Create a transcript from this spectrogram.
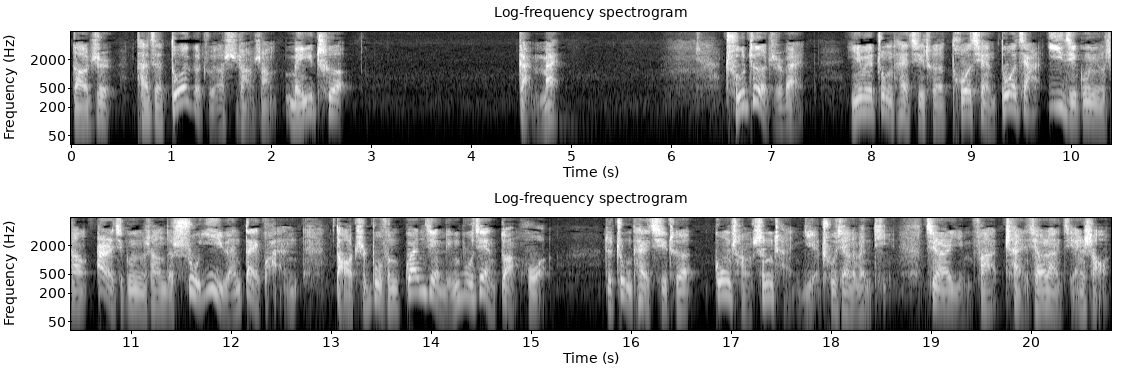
导致它在多个主要市场上没车。敢卖。除这之外，因为众泰汽车拖欠多家一级供应商、二级供应商的数亿元贷款，导致部分关键零部件断货，这众泰汽车工厂生产也出现了问题，进而引发产销量减少、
